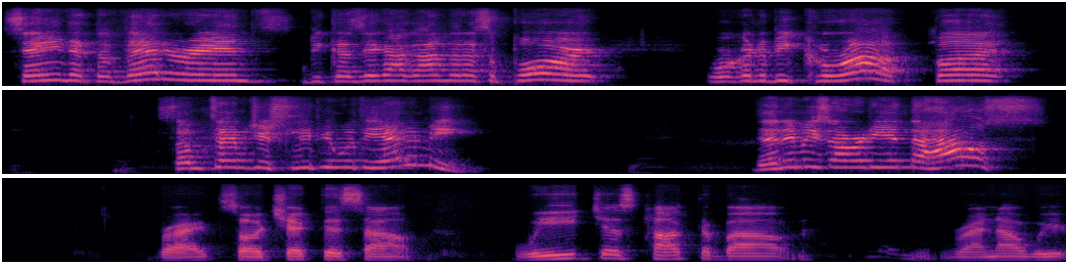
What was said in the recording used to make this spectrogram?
saying that the veterans, because they got Gandara support, were going to be corrupt. But sometimes you're sleeping with the enemy. The enemy's already in the house. Right. So check this out. We just talked about right now. We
